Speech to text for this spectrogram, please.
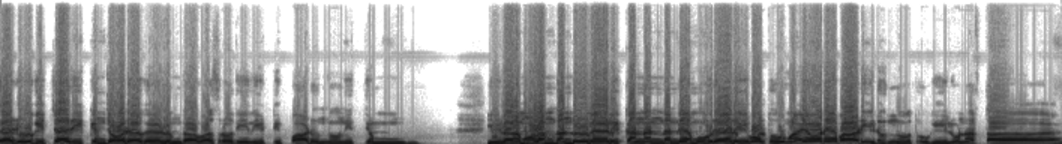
തഴുകിച്ചരിക്കും ചോലകളും തവശ്രുതി നീട്ടിപ്പാടുന്നു നിത്യം. ഇളമുളം തണ്ടുകളി കണ്ണൻ തന്റെ മുരളി പോൽ തൂമയോടെ പാടിയിടുന്നു തുകിലുണർത്താൻ.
